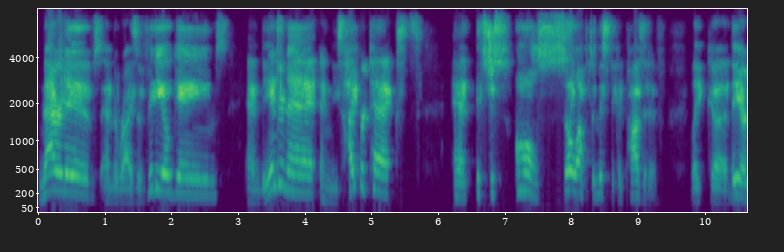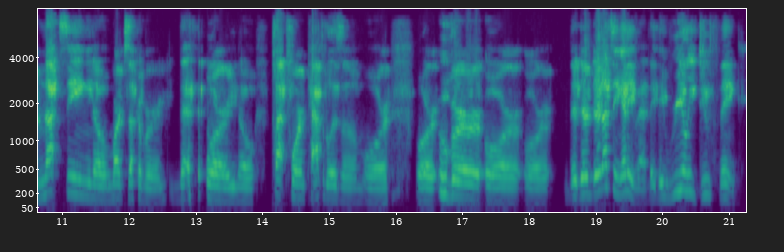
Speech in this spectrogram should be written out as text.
narratives and the rise of video games and the internet and these hypertexts. And it's just all so optimistic and positive. Like uh, they are not seeing, you know, Mark Zuckerberg that, or you know, platform capitalism or or Uber or or they're, they're not seeing any of that. They, they really do think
